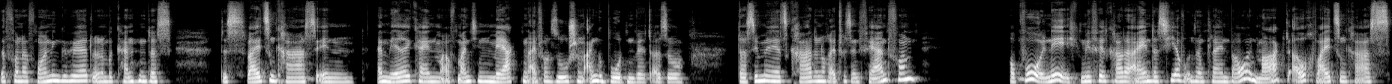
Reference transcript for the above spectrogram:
äh, von einer Freundin gehört oder einem Bekannten, dass das Weizengras in Amerika in, auf manchen Märkten einfach so schon angeboten wird. Also da sind wir jetzt gerade noch etwas entfernt von. Obwohl, nee, ich, mir fällt gerade ein, dass hier auf unserem kleinen Bauernmarkt auch Weizengras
